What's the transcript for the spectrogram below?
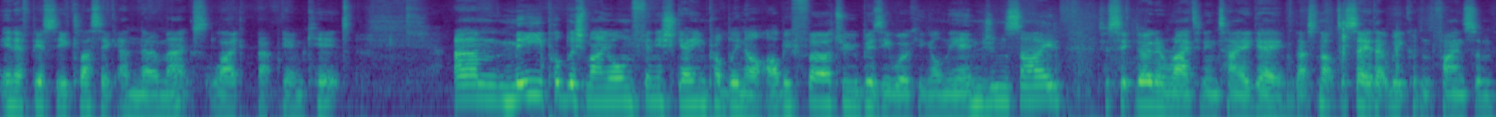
in FPSC Classic and No Max, like App Game Kit? Um, me publish my own finished game, probably not. I'll be far too busy working on the engine side to sit down and write an entire game. That's not to say that we couldn't find some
